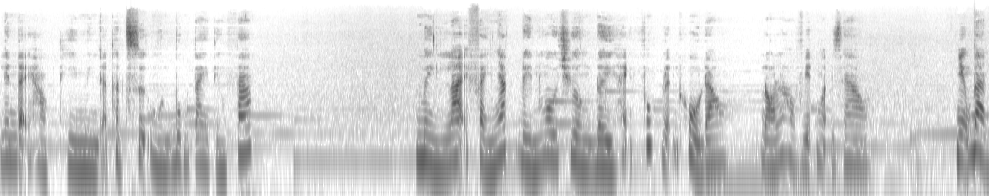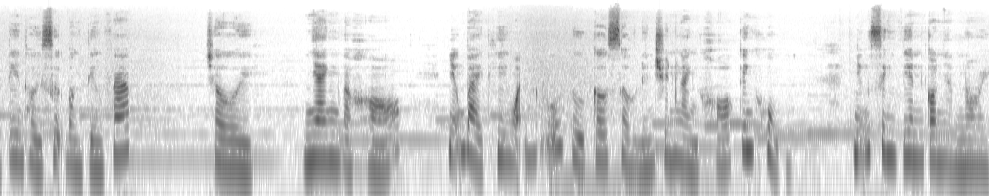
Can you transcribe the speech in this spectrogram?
lên đại học thì mình đã thật sự muốn buông tay tiếng Pháp. Mình lại phải nhắc đến ngôi trường đầy hạnh phúc lẫn khổ đau, đó là Học viện Ngoại giao. Những bản tin thời sự bằng tiếng Pháp. Trời, nhanh và khó. Những bài thi ngoại ngữ từ cơ sở đến chuyên ngành khó kinh khủng. Những sinh viên con nhà nòi,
